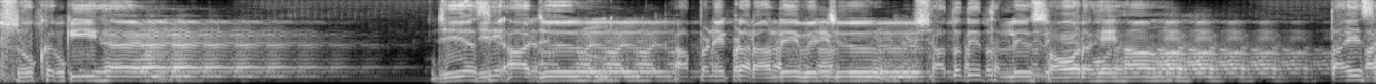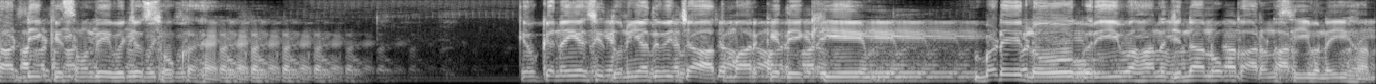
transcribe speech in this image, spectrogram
ਸੁੱਖ ਕੀ ਹੈ? ਜੇ ਅਸੀਂ ਅੱਜ ਆਪਣੇ ਘਰਾਂ ਦੇ ਵਿੱਚ ਛੱਤ ਦੇ ਥੱਲੇ ਸੌ ਰਹੇ ਹਾਂ, ਤਾਂ ਇਹ ਸਾਡੀ ਕਿਸਮ ਦੇ ਵਿੱਚ ਸੁੱਖ ਹੈ। ਕਿਉਂਕਿ ਨਹੀਂ, ਅਸੀਂ ਦੁਨੀਆ ਦੇ ਵਿੱਚ ਝਾਤ ਮਾਰ ਕੇ ਦੇਖੀਏ, ਬੜੇ ਲੋਕ ਗਰੀਬ ਹਨ ਜਿਨ੍ਹਾਂ ਨੂੰ ਘਰ ਨਸੀਬ ਨਹੀਂ ਹਨ।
